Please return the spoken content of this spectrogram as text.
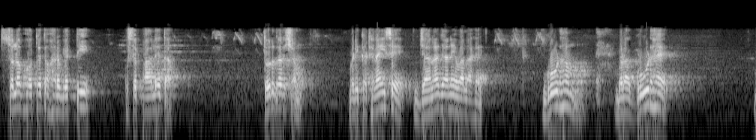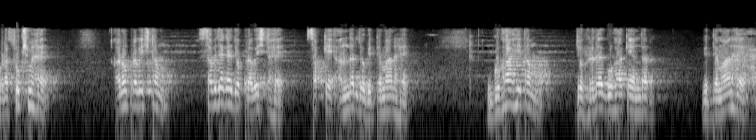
सुलभ होते तो हर व्यक्ति उसे पा लेता। दुर्दर्शन बड़ी कठिनाई से जाना जाने वाला है। गूढ़म बड़ा गूढ़ है, बड़ा सूक्ष्म है। अनुप्रविष्टम सब जगह जो प्रविष्ट है, सबके अंदर जो विद्यमान है। गुहाहितम जो हृदय गुहा के अंदर विद्यमान है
